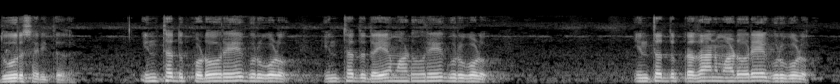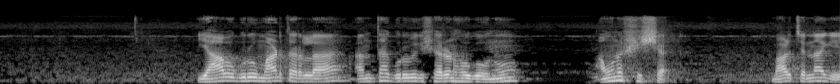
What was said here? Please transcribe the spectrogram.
ದೂರ ಸರಿತದೆ. ಇಂಥದ್ದು ಕೊಡೋರೇ ಗುರುಗಳು, ಇಂಥದ್ದು ದಯ ಮಾಡೋರೇ ಗುರುಗಳು, ಇಂಥದ್ದು ಪ್ರದಾನ ಮಾಡೋರೇ ಗುರುಗಳು. ಯಾವ ಗುರು ಮಾಡ್ತಾರಲ್ಲ, ಅಂಥ ಗುರುವಿಗೆ ಶರಣ ಹೋಗೋನು ಅವನು ಶಿಷ್ಯ. ಭಾಳ ಚೆನ್ನಾಗಿ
